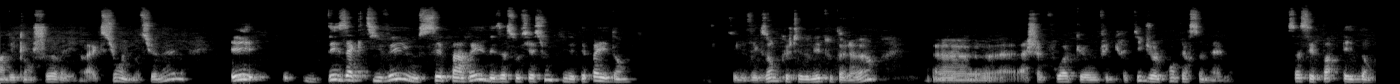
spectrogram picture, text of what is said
un déclencheur et une réaction émotionnelle, et désactiver ou séparer des associations qui n'étaient pas aidantes. C'est les exemples que je t'ai donnés tout à l'heure. Euh, à chaque fois qu'on fait une critique, je le prends personnel. Ça, c'est pas aidant.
